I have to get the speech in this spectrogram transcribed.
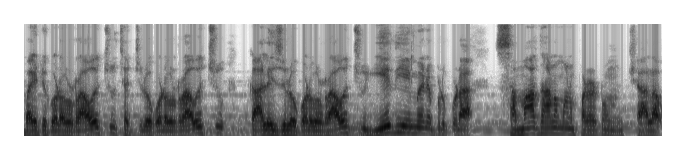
బయట గొడవలు రావచ్చు చర్చిలో గొడవలు రావచ్చు కాలేజీలో గొడవలు రావచ్చు ఏది ఏమైనప్పుడు కూడా సమాధానం మనం పడటం చాలా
